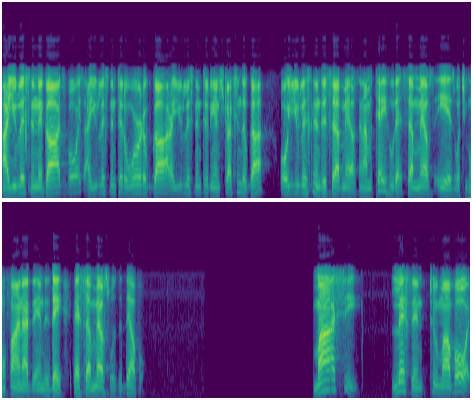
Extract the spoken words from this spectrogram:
Are you listening to God's voice? Are you listening to the word of God? Are you listening to the instructions of God? Or are you listening to something else? And I'm to tell you who that something else is, what you're to find out at the end of the day. That something else was the devil. My sheep listen to my voice.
